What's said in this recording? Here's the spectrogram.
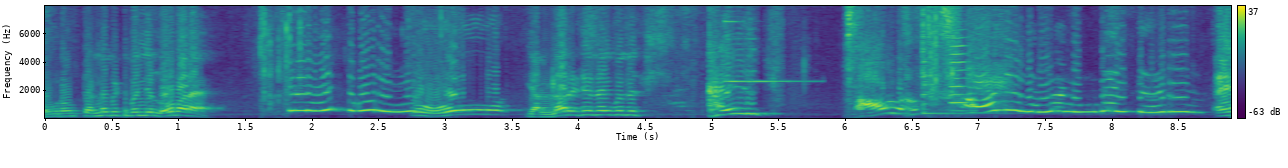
ಅವನವನು ತನ್ನ ಬಿಟ್ಟು ಬಂದಿಲ್ಲ. ಬಾರ. ಓ ಎಲ್ಲ ರೆಡಿ ಆಗಿ ಬಂದೈತಿ. ಕೈ ಎಲ್ಲ ನಿಮ್ದೇ ಐತೆ ಏ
